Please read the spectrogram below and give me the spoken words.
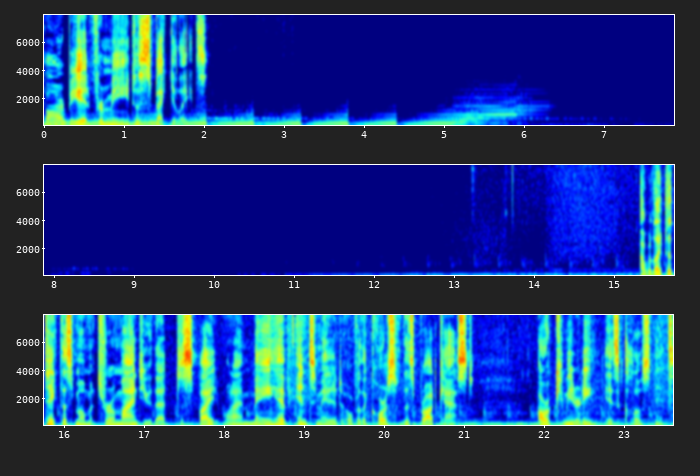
far be it from me to speculate. I would like to take this moment to remind you that despite what I may have intimated over the course of this broadcast, our community is close knit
